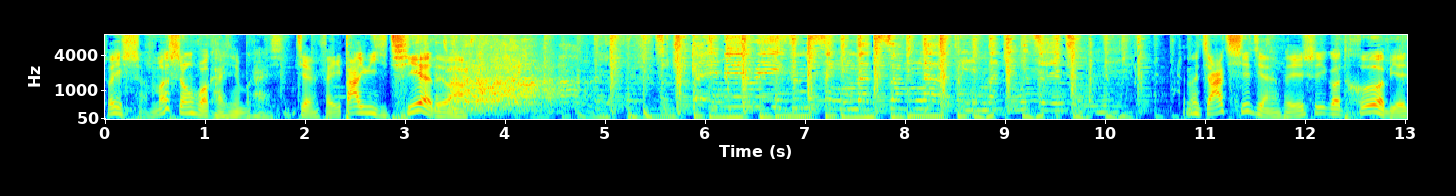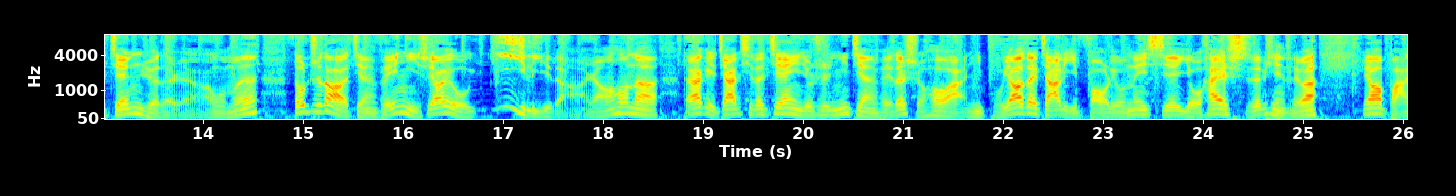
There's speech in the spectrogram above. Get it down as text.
所以什么生活开心不开心？减肥大于一切，对吧？真的，佳期减肥是一个特别坚决的人啊！我们都知道，减肥你是要有毅力的啊。然后呢，大家给佳期的建议就是，你减肥的时候啊，你不要在家里保留那些有害食品，对吧？要把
